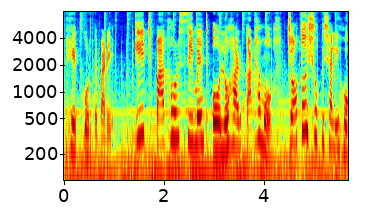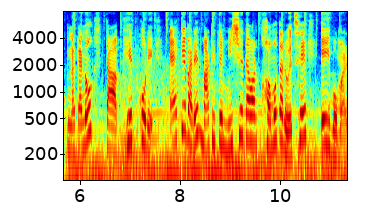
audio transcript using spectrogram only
ভেদ করতে পারে। ইট, পাথর, সিমেন্ট ও লোহার কাঠামো যতই শক্তিশালী হোক না কেন তা ভেদ করে একেবারে মাটিতে মিশে দেওয়ার ক্ষমতা রয়েছে এই বোমার।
